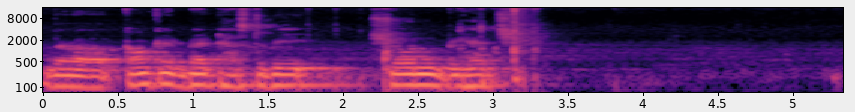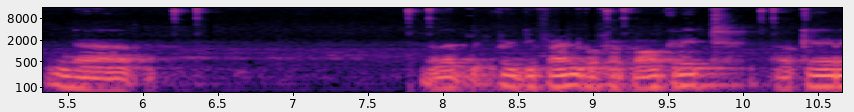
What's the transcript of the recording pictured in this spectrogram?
The concrete bed has to be shown BH. Uh, that predefined. Go for concrete. Okay,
